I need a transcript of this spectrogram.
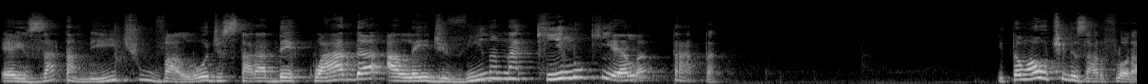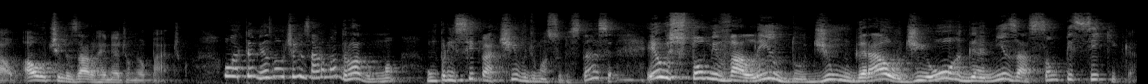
é exatamente um valor de estar adequada à lei divina naquilo que ela trata. Então, ao utilizar o floral, ao utilizar o remédio homeopático, ou até mesmo ao utilizar uma droga, um, um princípio ativo de uma substância, eu estou me valendo de um grau de organização psíquica.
